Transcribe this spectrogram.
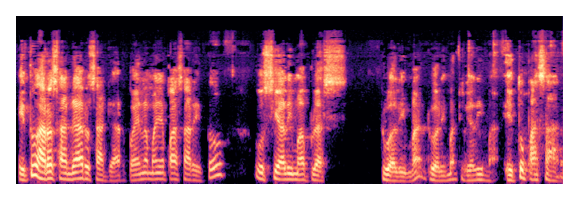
itu harus Anda harus sadar bahwa yang namanya pasar itu usia 15, 25, 25, 35. Itu pasar.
